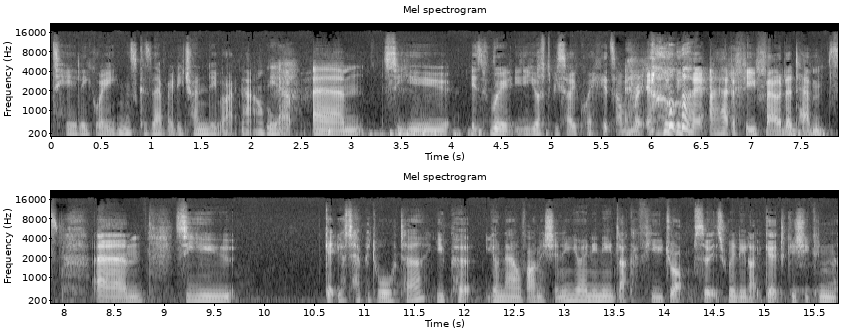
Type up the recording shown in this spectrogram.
tealy greens because they're really trendy right now. Yeah. Um, so you, it's really you have to be so quick. It's unreal. I, I had a few failed attempts. Um, so you get your tepid water. You put your nail varnish in, and you only need like a few drops. So it's really like good because you can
